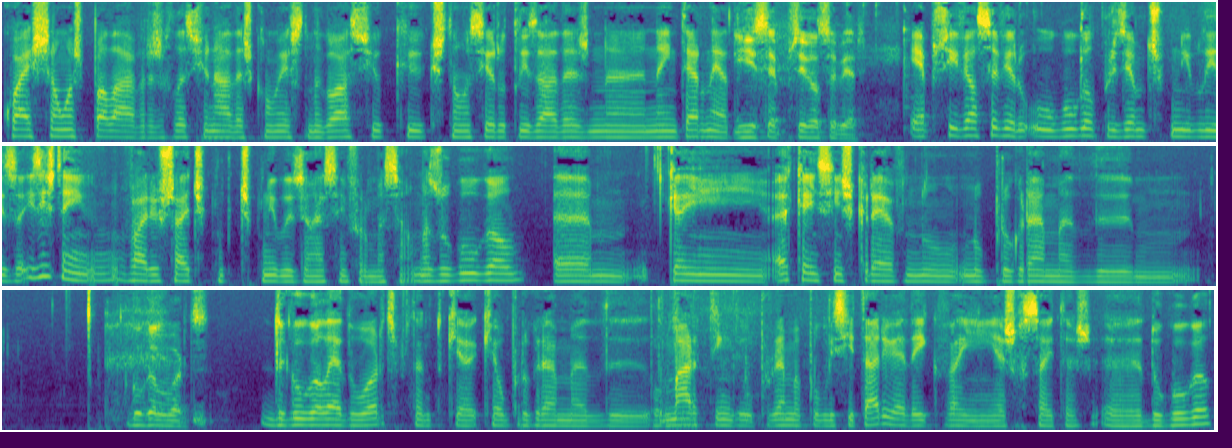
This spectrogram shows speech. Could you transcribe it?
quais são as palavras relacionadas com este negócio que, que estão a ser utilizadas na, na, internet. E isso é possível saber? É possível saber. O Google, por exemplo, disponibiliza. Existem vários sites que disponibilizam essa informação, mas o Google, um, quem, a quem se inscreve no, no programa de Google Words. De Google AdWords, portanto, que é, que é o programa de, de, marketing, o programa publicitário, é daí que vêm as receitas uh, do Google.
